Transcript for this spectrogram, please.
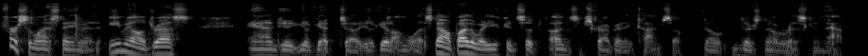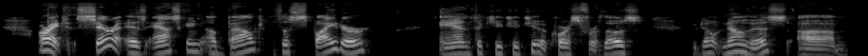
first and last name and email address and you, will get uh, you'll get on the list. Now, by the way, you can sub- unsubscribe anytime, so no, there's no risk in that. All right, Sarah is asking about the spider and the QQQ. Of course, for those who don't know this, um,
